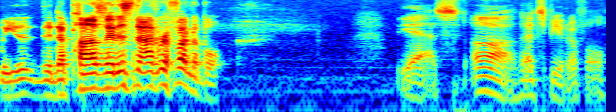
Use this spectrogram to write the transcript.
we- the deposit is not refundable. yes. Oh, that's beautiful.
